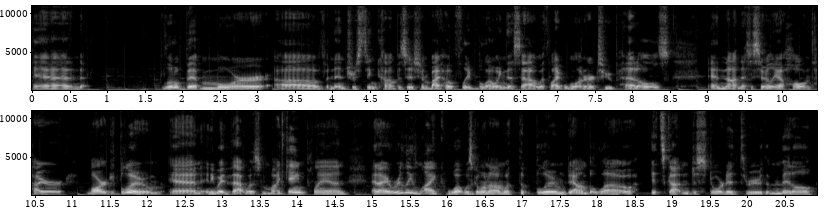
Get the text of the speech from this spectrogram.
and a little bit more of an interesting composition by hopefully blowing this out with like one or two petals and not necessarily a whole entire large bloom. And anyway, that was my game plan. And I really like what was going on with the bloom down below. It's gotten distorted through the middle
